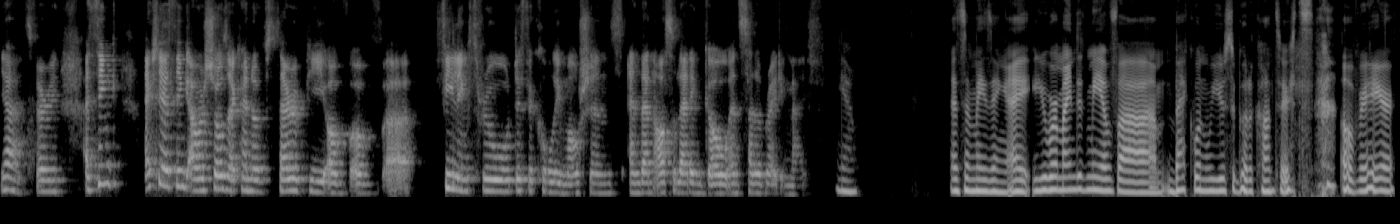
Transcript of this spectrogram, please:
yeah, it's very I think actually I think our shows are kind of therapy of of uh, feeling through difficult emotions and then also letting go and celebrating life. Yeah. That's amazing. I you reminded me of um, back when we used to go to concerts over here.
